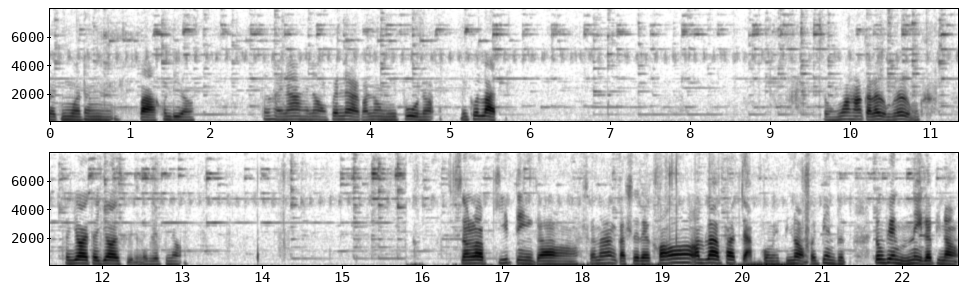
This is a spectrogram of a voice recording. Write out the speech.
รัดงัวทั้งป่าคนเดียว ต้องให้หน้าให้น้องเป็นแรกก็น้องมีปูเนาะมีคนรัดสองงัวฮะก็เริ่มเริ่มทยอยทยอยขึ้นเลยพี่น้อง สำหรับคลิปนี้ก็สนั่งกับเสด็จขออำลาพาจากพ่อแม่พี่น้องไปเพียงเท่าลงเพียงเท่านี้แล้วพี่น้อง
